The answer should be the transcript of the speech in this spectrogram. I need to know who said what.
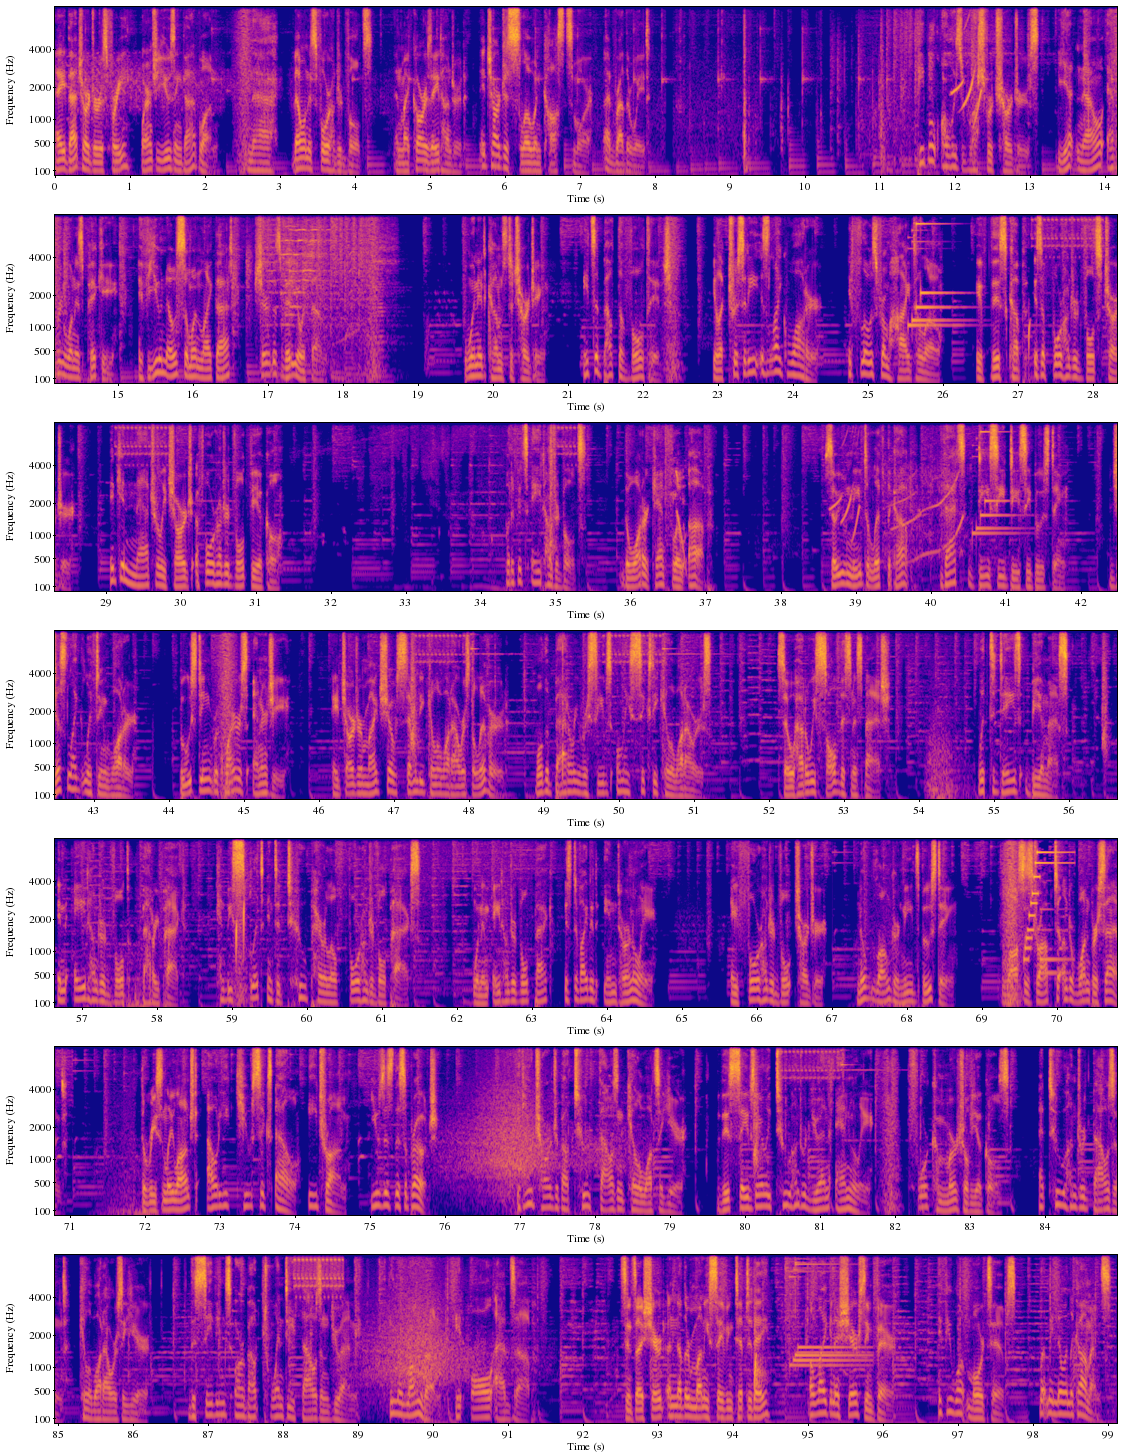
Speaker 1: Hey, that charger is free. Why aren't you using that one? Nah, that one is 400 volts, and my car is 800. It charges slow and costs more. I'd rather wait. People always rush for chargers, yet now everyone is picky. If you know someone like that, share this video with them. When it comes to charging, it's about the voltage. Electricity is like water. It flows from high to low. If this cup is a 400 volts charger, it can naturally charge a 400 volt vehicle. But if it's 800 volts, the water can't flow up. So you need to lift the cup. That's DC-DC boosting. Just like lifting water, boosting requires energy. A charger might show 70 kilowatt hours delivered, while the battery receives only 60 kilowatt hours. So how do we solve this mismatch? With today's BMS, an 800 volt battery pack can be split into two parallel 400 volt packs when an 800 volt pack is divided internally. A 400 volt charger no longer needs boosting. Losses drop to under 1%. The recently launched Audi Q6L e-tron uses this approach. If you charge about 2,000 kilowatts a year, this saves nearly 200 yuan annually for commercial vehicles at 200,000 kilowatt hours a year. The savings are about 20,000 yuan. In the long run, it all adds up. Since I shared another money-saving tip today, a like and a share seem fair. If you want more tips, let me know in the comments.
